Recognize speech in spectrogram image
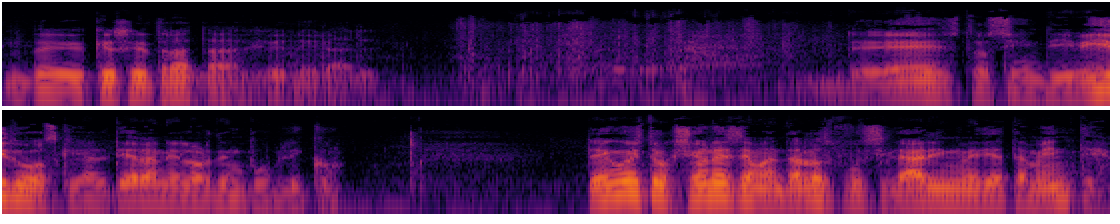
¿De qué se trata, general? De estos individuos que alteran el orden público. Tengo instrucciones de mandarlos fusilar inmediatamente.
